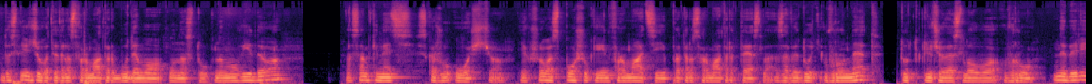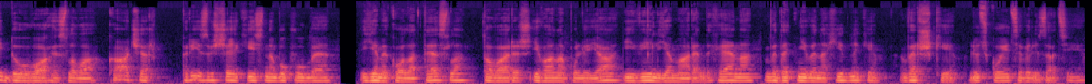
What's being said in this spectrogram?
досліджувати трансформатор будемо у наступному відео. На сам кінець скажу ось що. Якщо вас пошуки інформації про трансформатор Тесла заведуть в Рунет, тут ключове слово вру. Не беріть до уваги слова качер, прізвища якісь на букву Б. Є Микола Тесла, товариш Івана Полюя і Вільяма Рентгена, видатні винахідники, вершки людської цивілізації.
